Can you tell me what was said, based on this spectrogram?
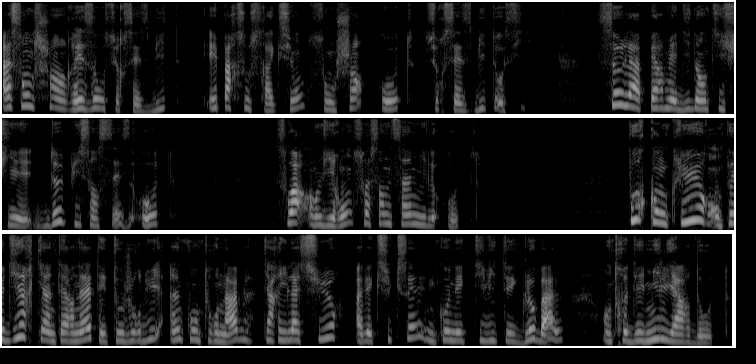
a son champ réseau sur 16 bits et par soustraction son champ hôte sur 16 bits aussi. Cela permet d'identifier 2 puissance 16 hôtes, soit environ 65 000 hôtes. Pour conclure, on peut dire qu'Internet est aujourd'hui incontournable car il assure avec succès une connectivité globale entre des milliards d'hôtes.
